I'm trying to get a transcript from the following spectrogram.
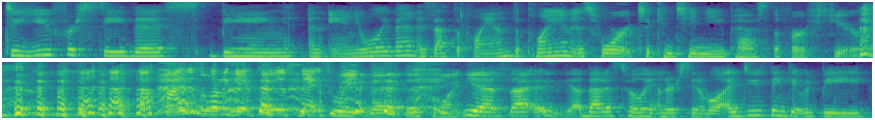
do you foresee this being an annual event is that the plan The plan is for it to continue past the first year. I just want to get through this next week, though, at this point. yes that is totally understandable i do think it would be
